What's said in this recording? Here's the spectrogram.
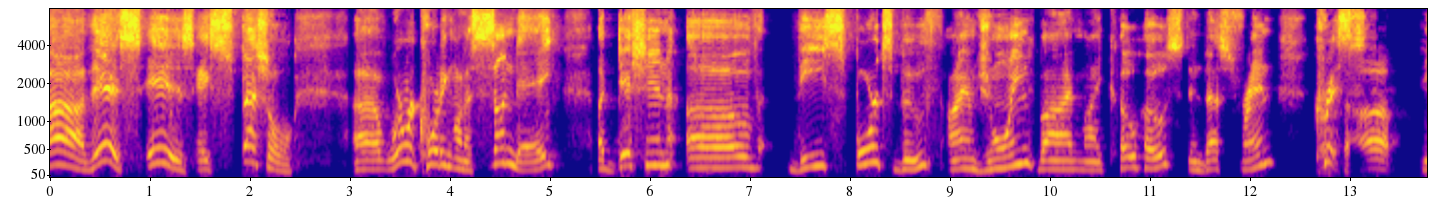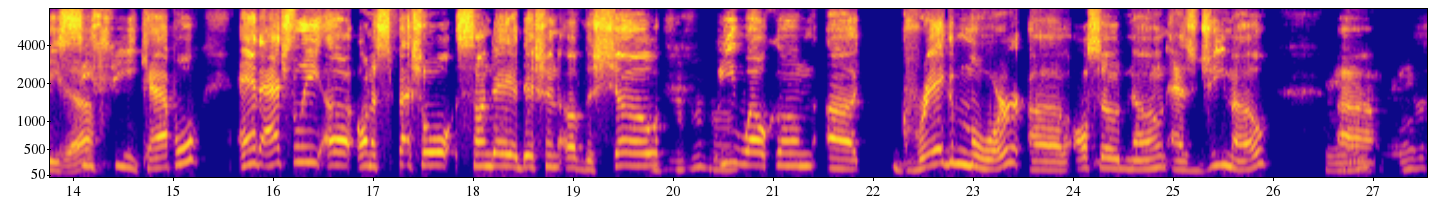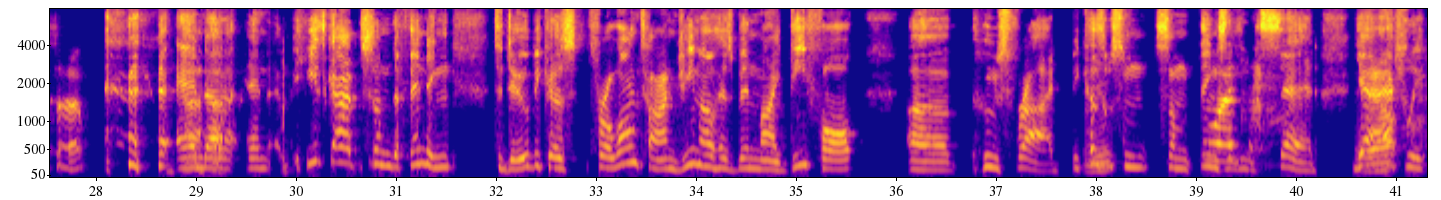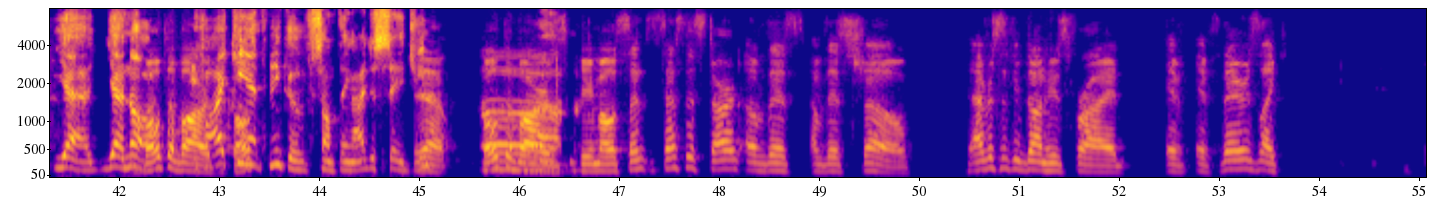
Ah, this is a special. Uh, we're recording on a Sunday edition of the Sports Boothe. I am joined by my co-host and best friend, Chris, the Yeah. CC Capel, and actually uh, on a special Sunday edition of the show, Mm-hmm. we welcome uh, Greg Moore, uh, also known as GMO. What's up? and uh, and he's got some defending to do because for a long time Gmo has been my default uh who's fried because You- of some some things that he said yeah, Yeah. actually yeah yeah no both of ours. if i both- can't think of something i just say Gmo. yeah, both of ours, Uh, Gmo. Since since the start of this of this show, ever since we've done Who's Fried, if if there's like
